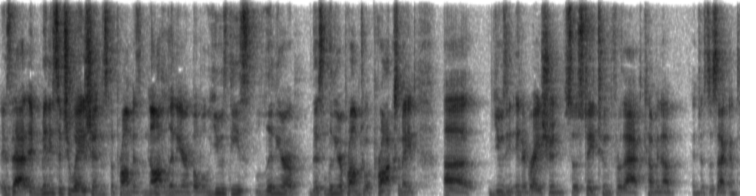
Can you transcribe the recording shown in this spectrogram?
is that in many situations the problem is not linear, but we'll use these linear this linear problem to approximate uh, using integration. So stay tuned for that coming up in just a second.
